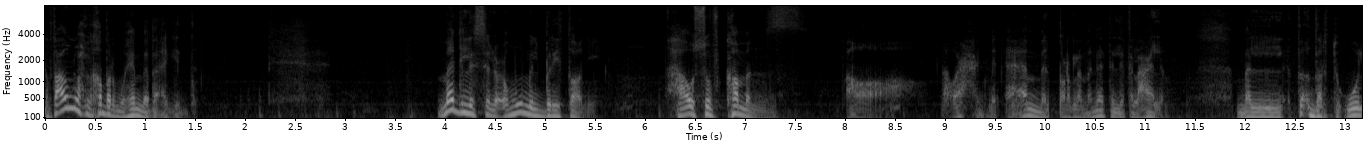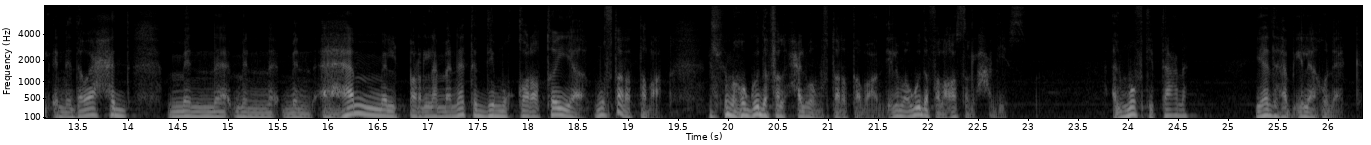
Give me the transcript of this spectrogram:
طب تعالوا نروح لخبر مهم بقى جدا. مجلس العموم البريطاني House of Commons آه ده واحد من أهم البرلمانات اللي في العالم. بل تقدر تقول إن ده واحد من من من أهم البرلمانات الديمقراطية مفترض طبعا اللي موجودة في الحلوة مفترض طبعا دي اللي موجودة في العصر الحديث. المفتي بتاعنا يذهب إلى هناك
